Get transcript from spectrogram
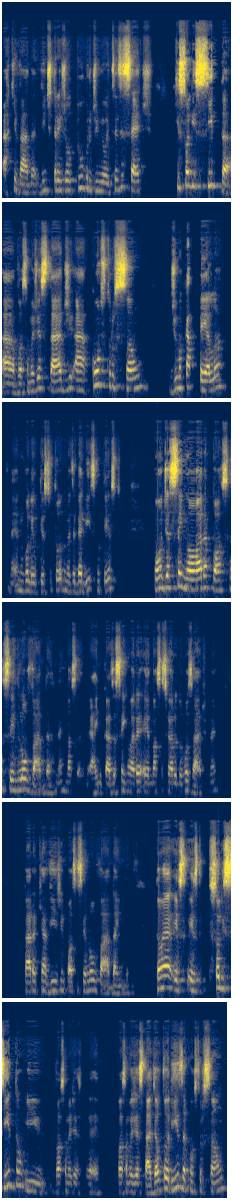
arquivada 23 de outubro de 1807, que solicita a Vossa Majestade a construção de uma capela, né? não vou ler o texto todo, mas é belíssimo o texto, onde a Senhora possa ser louvada. Né? Nossa, aí, no caso, a Senhora é Nossa Senhora do Rosário, né? para que a Virgem possa ser louvada ainda. Então, é, eles, eles, solicitam e Vossa Majestade, é, Vossa Majestade autoriza a construção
